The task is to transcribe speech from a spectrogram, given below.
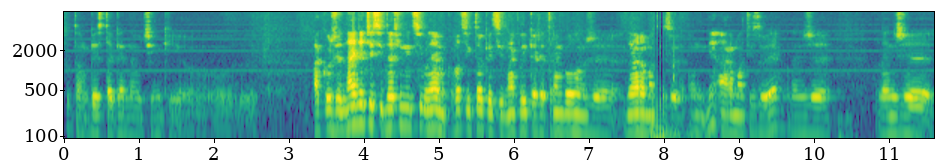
sú tam gestagénne účinky. Akože nájdete si definíciu, neviem, hoci kto, keď si naklíka, že trembolon, že nearomatizuje. On nearomatizuje, lenže, lenže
